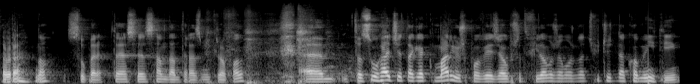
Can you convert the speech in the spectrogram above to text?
Dobra, no super. To ja sobie sam dam teraz mikrofon. To słuchajcie, tak jak Mariusz powiedział przed chwilą, że można ćwiczyć na community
